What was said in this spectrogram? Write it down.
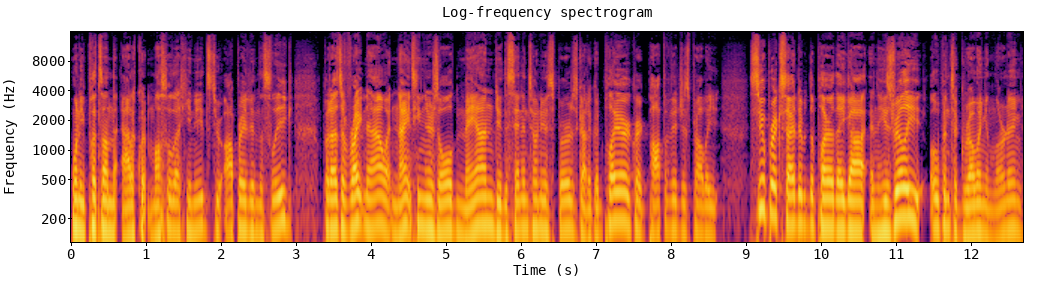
when he puts on the adequate muscle that he needs to operate in this league. But as of right now, at 19 years old, man, do the San Antonio Spurs got a good player. Gregg Popovich is probably super excited with the player they got, and he's really open to growing and learning.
